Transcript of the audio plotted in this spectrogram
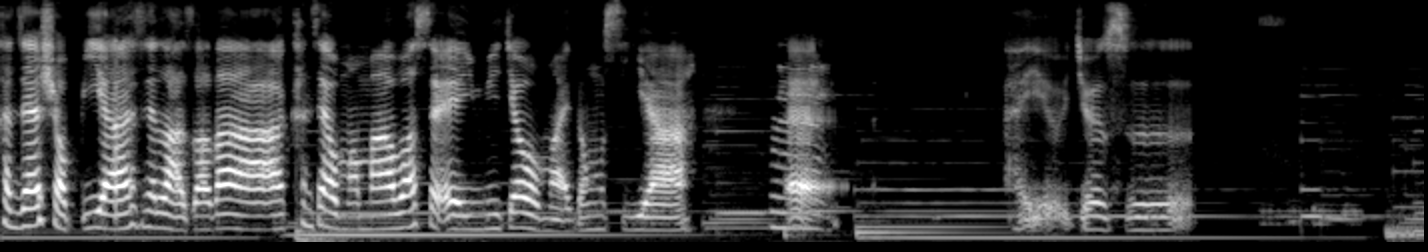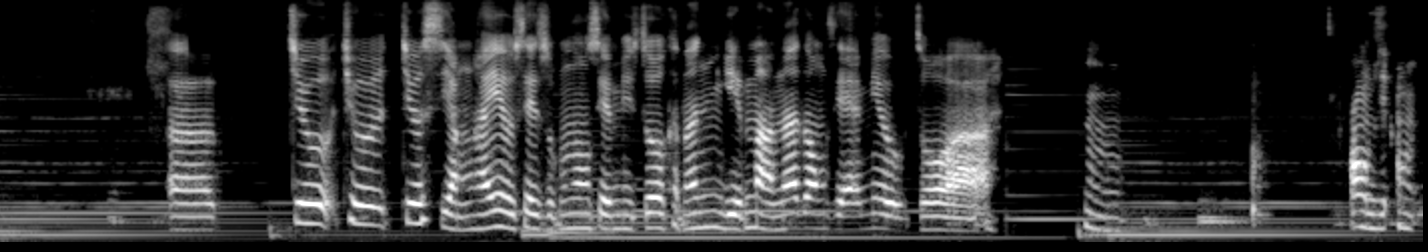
看在小 B 啊，在拉萨的啊，看在我妈妈 WhatsApp Amy 叫我买东西呀、嗯，呃还有就是，呃，就就就想还有些什么东西还没做，可能圆满的东西还没有做啊。嗯，哦，你嗯，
